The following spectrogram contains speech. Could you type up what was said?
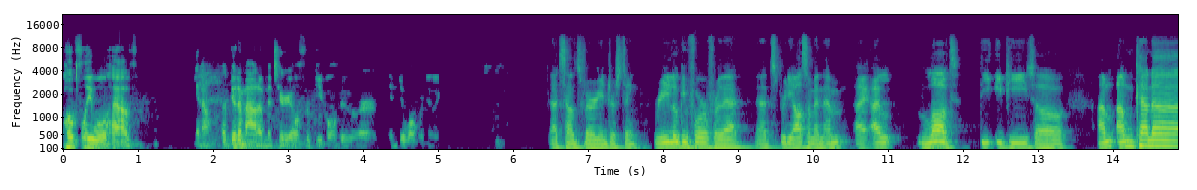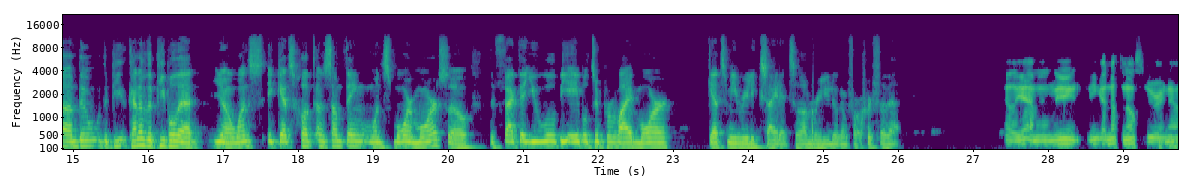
hopefully we'll have you know a good amount of material for people who are into what we're doing. That sounds very interesting. Really looking forward for that. That's pretty awesome, and I'm I, I loved the EP. So I'm I'm kind of I'm the the pe- kind of the people that you know once it gets hooked on something wants more and more. So the fact that you will be able to provide more gets me really excited. So I'm really looking forward for that. Hell yeah, man. We ain't, we ain't got nothing else to do right now.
